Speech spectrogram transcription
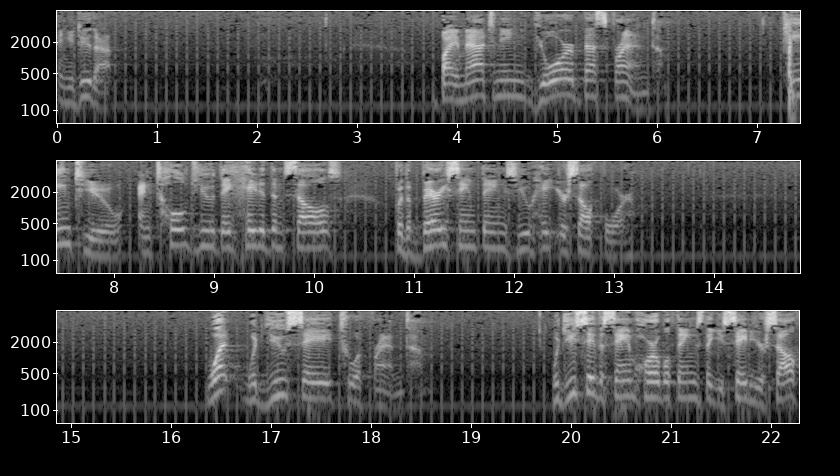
And you do that by imagining your best friend came to you and told you they hated themselves for the very same things you hate yourself for. What would you say to a friend? Would you say the same horrible things that you say to yourself?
